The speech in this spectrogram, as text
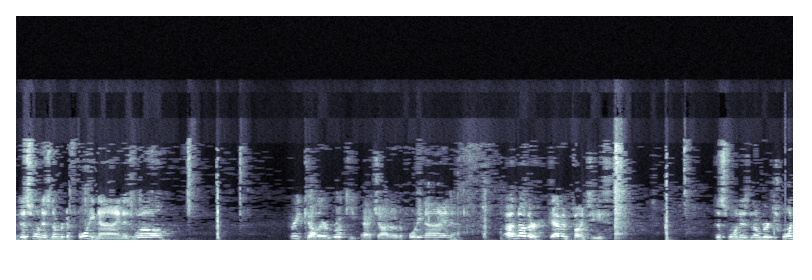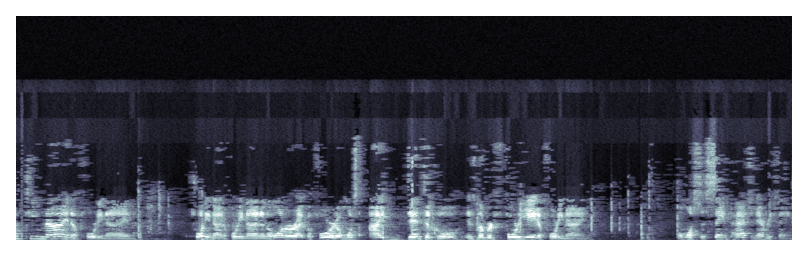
This one is numbered to 49 as well. Three color rookie patch auto to 49. Another Devin Funchess. This one is numbered 29 of 49. 29 of 49. And the one right before it, almost identical, is numbered 48 of 49. Almost the same patch and everything.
